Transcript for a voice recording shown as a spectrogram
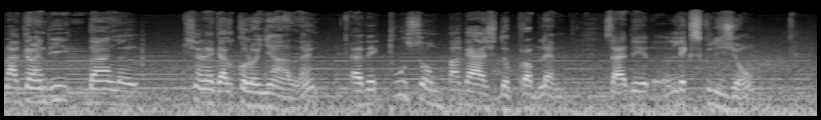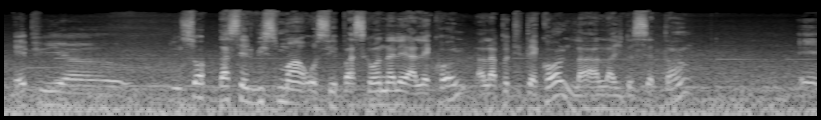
on a grandi dans le Sénégal colonial, hein, avec tout son bagage de problèmes, c'est-à-dire l'exclusion, et puis euh, une sorte d'asservissement aussi, parce qu'on allait à l'école, à la petite école, là, à l'âge de 7 ans, et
